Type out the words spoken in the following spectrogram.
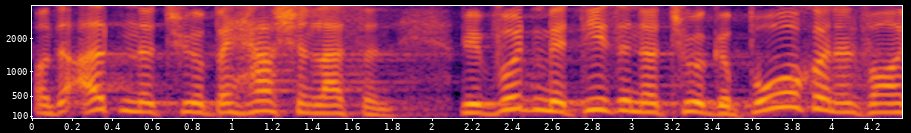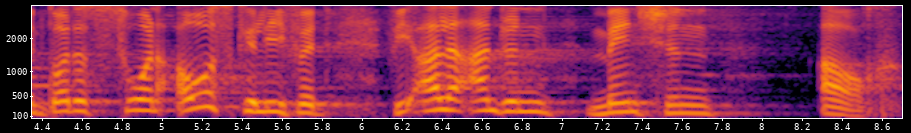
unserer alten Natur beherrschen lassen. Wir wurden mit dieser Natur geboren und waren Gottes Zorn ausgeliefert, wie alle anderen Menschen auch.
